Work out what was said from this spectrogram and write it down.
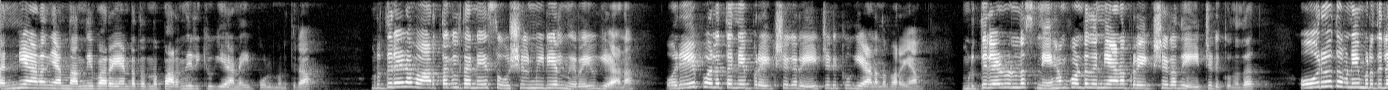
തന്നെയാണ് ഞാൻ നന്ദി പറയേണ്ടതെന്ന് പറഞ്ഞിരിക്കുകയാണ് ഇപ്പോൾ മൃദുല. മൃദുലയുടെ വാർത്തകൾ തന്നെ സോഷ്യൽ മീഡിയയിൽ നിറയുകയാണ്. ഒരേപോലെ തന്നെ പ്രേക്ഷകർ ഏറ്റെടുക്കുകയാണെന്ന് പറയാം. മൃദുലയോടുള്ള സ്നേഹം കൊണ്ട് തന്നെയാണ് പ്രേക്ഷകർ അത് ഏറ്റെടുക്കുന്നത്. ഓരോ തവണയും മൃദുല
